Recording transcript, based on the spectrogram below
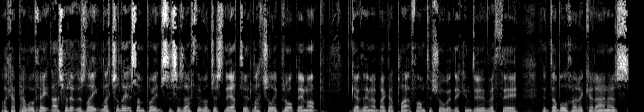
like a pillow fight. That's what it was like. Literally, at some points, it's as if they were just there to literally prop them up, give them a bigger platform to show what they can do with the the double hurricanes,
